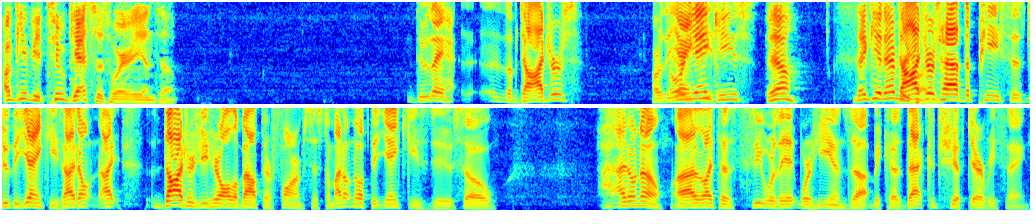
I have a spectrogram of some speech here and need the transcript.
I'll give you two guesses where he ends up. Do they? The Dodgers or the or Yankees? Yankees. Yeah. They get everybody. Dodgers have the pieces. Do the Yankees? I don't. I Dodgers. You hear all about their farm system. I don't know if the Yankees do. So I don't know. I'd like to see where they where he ends up because that could shift everything.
